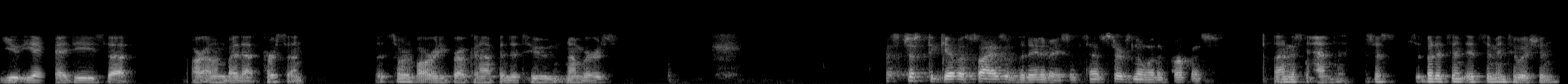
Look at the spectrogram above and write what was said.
UEIDs that are owned by that person. It's sort of already broken up into two numbers. It's just to give a size of the database. It has- serves no other purpose. I understand. It's just, but it's in, it's some intuition.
